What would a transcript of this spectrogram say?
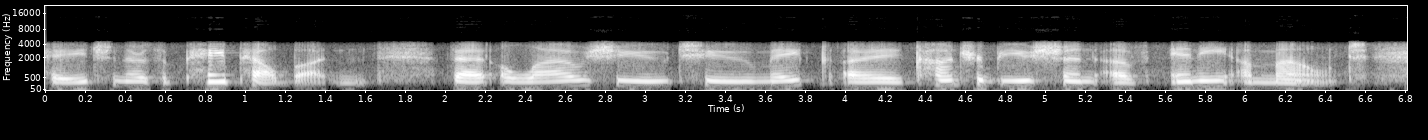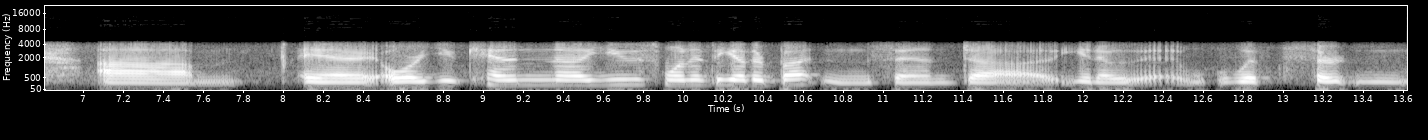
page, and there's a PayPal button that allows you to make a contribution of any amount. Um, uh, or you can uh, use one of the other buttons and uh, you know with certain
